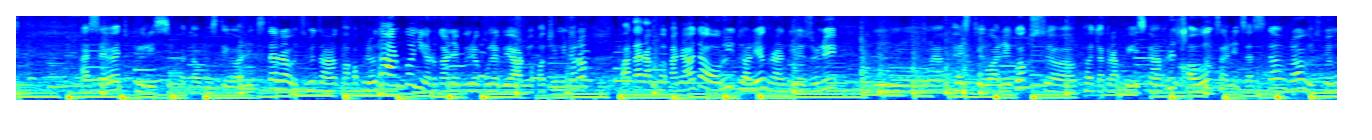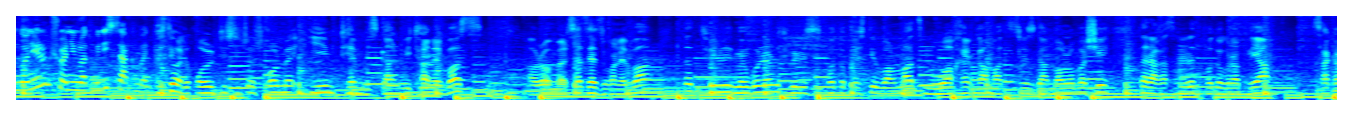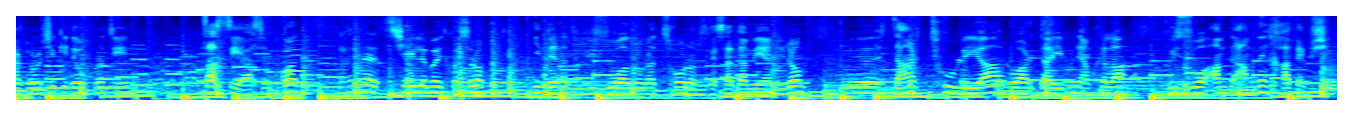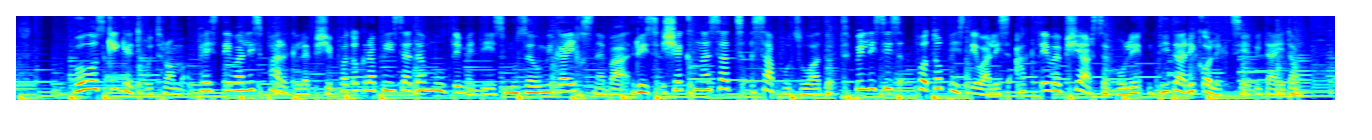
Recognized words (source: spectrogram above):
ასევე თბილისი ფოტოფესტივალით და რა ვიცი მე ძალიან მაყაფილი ვარ და არ მგონია რომ განებირებულები არ ვიყოთ იმიტომ რომ პატარა ქვეყანაა და ორი ძალიან გრანდიოზული ფესტივალი გვაქვს ფოტოგრაფიის განხრით ყოველ წელიწადს და რა ვიცი მე მგონია რომ შვენივრად მიდის საქმე. ფესტივალი ყოველთვის იწვევს ხოლმე იმ თემის განვითარებას, რომელსაც ეძღვნება და თბილისი მე მგონია რომ თბილისის ფოტოფესტივალმაც მოახერხა მათ წლის განმავლობაში და რაღაცნაირად ფოტოგრაფია საქართველოში კიდევ უფრო წინ წასწია ასე ვთქვათ. რაღაცნაირად შეიძლება ითქვას რომ იმდენად ვიზუალურად ცხოვრობს დღეს ადამიანი რომ ძალიან რთულია რო არ დაიბნი ამხელა ვიზუალ ამ ამდენ ხატებში. ბოლოს კი გეტყვით, რომ ფესტივალის ფარგლებში ფოტოგრაფიისა და მულტიმედიის მუზეუმი გაიხსნება, რის შექმნასაც საფუძვლად თბილისის ფოტოფესტივალის აქტივებში არსებული დიდარი კოლექციები დაიდო.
